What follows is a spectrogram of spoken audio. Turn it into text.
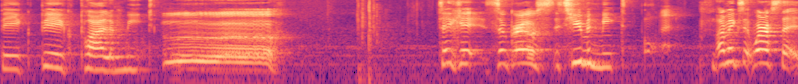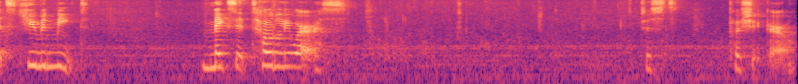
Big, big pile of meat. Ugh. Take it. It's so gross. It's human meat. That makes it worse that it's human meat makes it totally worse. Just push it, girl.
